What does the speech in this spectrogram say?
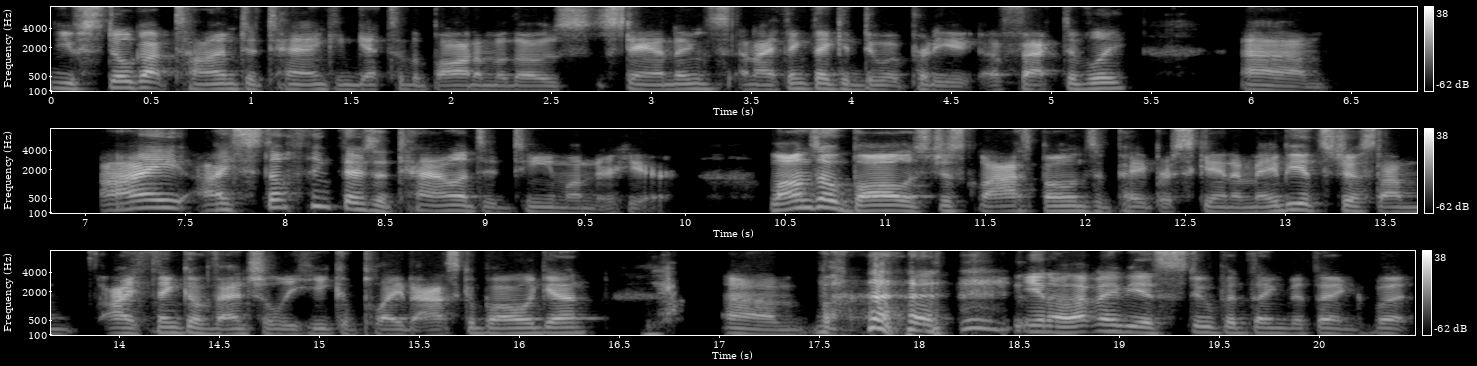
you've still got time to tank and get to the bottom of those standings, and I think they could do it pretty effectively. Um, I I still think there's a talented team under here. Lonzo Ball is just glass bones and paper skin, and maybe it's just I'm I think eventually he could play basketball again. Um, but you know that may be a stupid thing to think, but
